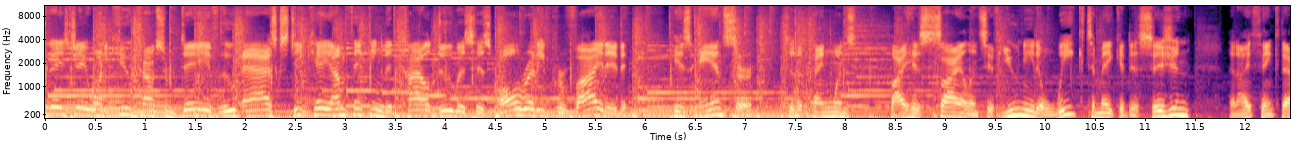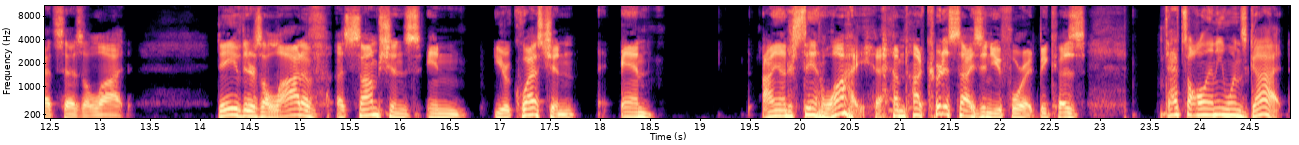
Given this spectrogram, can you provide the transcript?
Today's J1Q comes from Dave, who asks DK, I'm thinking that Kyle Dubas has already provided his answer to the Penguins by his silence. If you need a week to make a decision, then I think that says a lot. Dave, there's a lot of assumptions in your question, and I understand why. I'm not criticizing you for it because that's all anyone's got.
